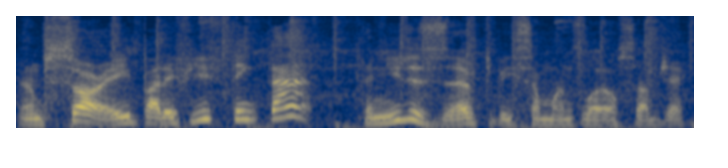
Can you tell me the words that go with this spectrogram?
And I'm sorry, but if you think that, then you deserve to be someone's loyal subject.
